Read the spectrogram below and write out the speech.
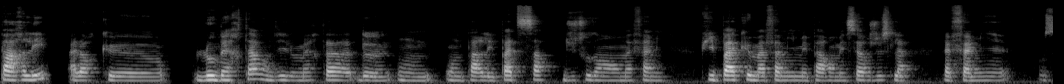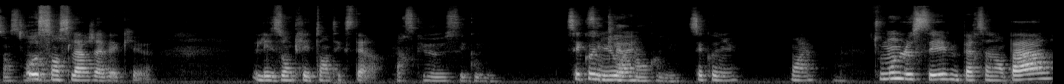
parler, alors que l'omerta, on dit l'omerta, de, on, on, ne parlait pas de ça du tout dans ma famille. Puis pas que ma famille, mes parents, mes sœurs, juste la, la famille au sens large, au sens large avec euh, les oncles, les tantes, etc. Parce que c'est connu. C'est connu, C'est clairement ouais. connu. C'est connu, ouais. Tout le monde le sait, mais personne n'en parle.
